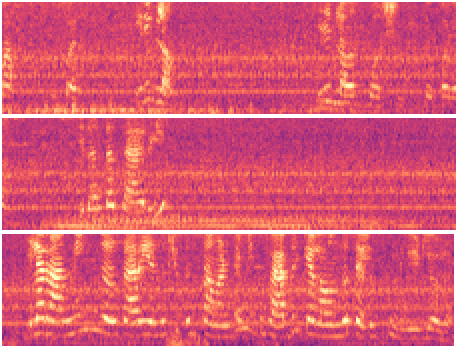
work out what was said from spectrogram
బా సూపర్. ఇది బ్లౌజ్. ఇది బ్లౌజ్ పోర్షన్. సూపర్గా ఉంది. ఇదంతా శారీ. ఇలా రన్నింగ్ శారీ ఎందుకు చూపిస్తామంటే మీకు ఫ్యాబ్రిక్ ఎలా ఉందో తెలుస్తుంది వీడియోలో.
